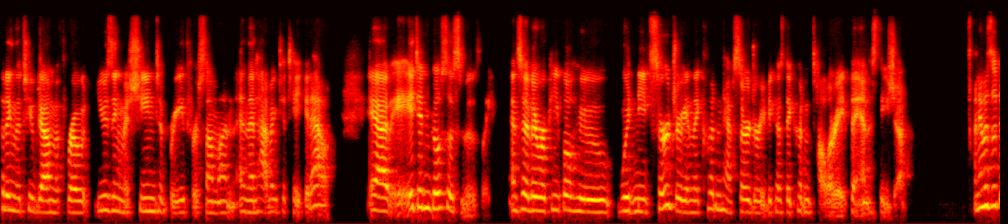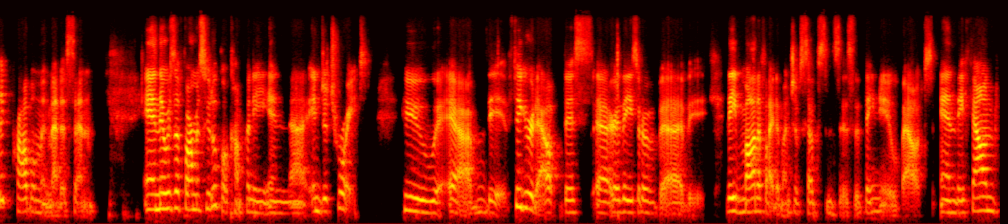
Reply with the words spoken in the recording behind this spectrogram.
putting the tube down the throat, using a machine to breathe for someone, and then having to take it out, yeah, it didn't go so smoothly. And so there were people who would need surgery and they couldn't have surgery because they couldn't tolerate the anesthesia. And it was a big problem in medicine. And there was a pharmaceutical company in, uh, in Detroit who um, figured out this, uh, or they sort of uh, they modified a bunch of substances that they knew about, and they found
